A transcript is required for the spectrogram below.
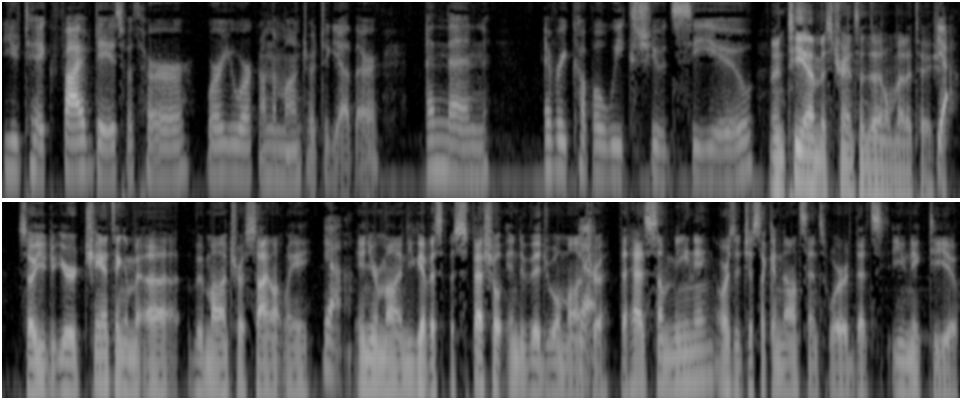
you take five days with her where you work on the mantra together, and then every couple weeks she would see you. And TM is transcendental meditation. Yeah. So you, you're chanting uh, the mantra silently Yeah. in your mind. You give us a, special individual mantra Yeah. that has some meaning, or is it just like a nonsense word that's unique to you?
